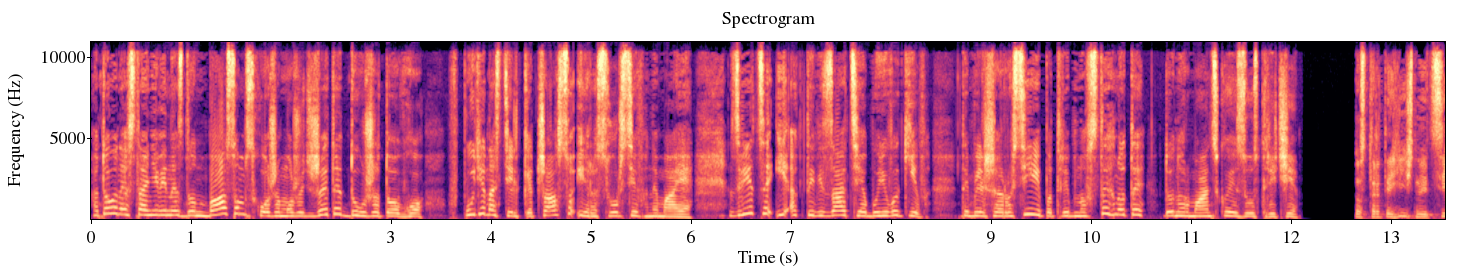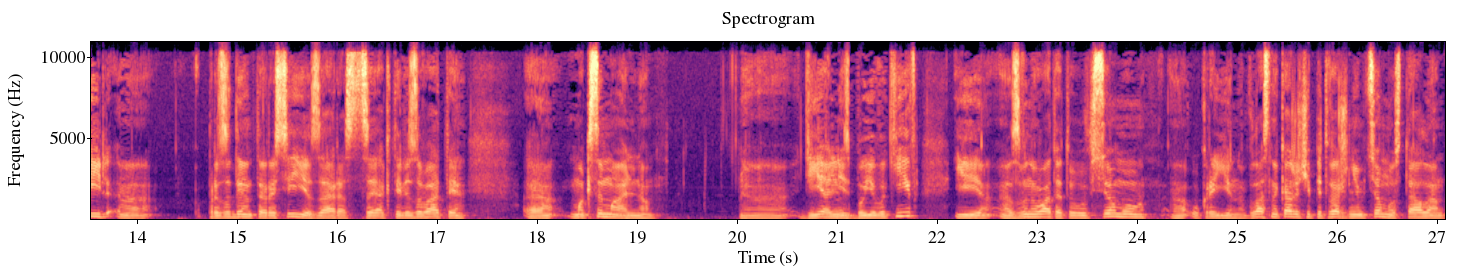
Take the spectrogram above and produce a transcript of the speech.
А то вони в стані війни з Донбасом, схоже, можуть жити дуже довго. В Путіна стільки часу і ресурсів немає. Звідси і активізація бойовиків. Тим більше Росії потрібно встигнути до нормандської зустрічі. Стратегічна ціль е, президента Росії зараз це активізувати е, максимально діяльність бойовиків і е, звинуватити у всьому е, Україну. Власне кажучи, підтвердженням цьому стала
